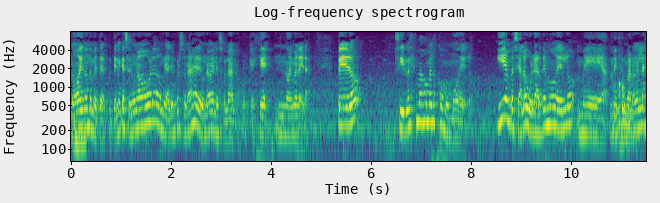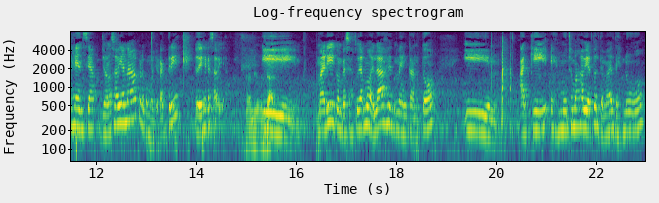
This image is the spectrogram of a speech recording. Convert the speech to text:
No hay dónde meterte. Tiene que ser una obra donde haya un personaje de una venezolana, porque es que no hay manera. Pero sirves más o menos como modelo. Y empecé a laburar de modelo, me, me firmaron en la agencia. Yo no sabía nada, pero como yo era actriz, yo dije que sabía. Dale. Y marico, empecé a estudiar modelaje, me encantó y aquí es mucho más abierto el tema del desnudo.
